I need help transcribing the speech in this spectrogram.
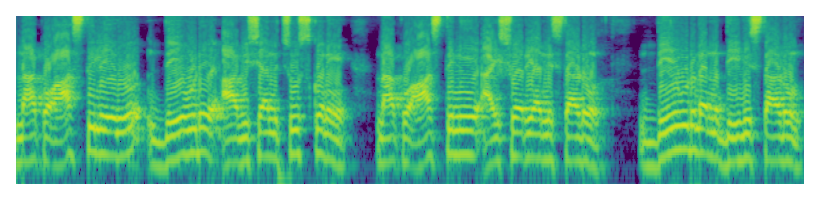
నాకు ఆస్తి లేదు దేవుడే ఆ విషయాన్ని చూసుకొని నాకు ఆస్తిని ఐశ్వర్యాన్ని ఇస్తాడు. దేవుడు నన్ను దీవిస్తాడు.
